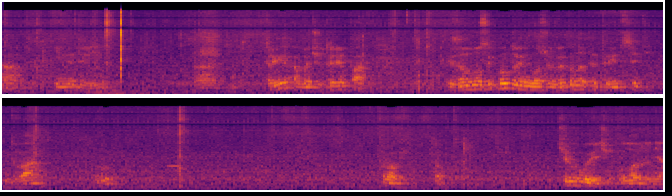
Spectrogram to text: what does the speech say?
а і не дві, а три або чотири пари. І за одну секунду він може виконати 32 рухи. Кроки. Чергуючи положення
